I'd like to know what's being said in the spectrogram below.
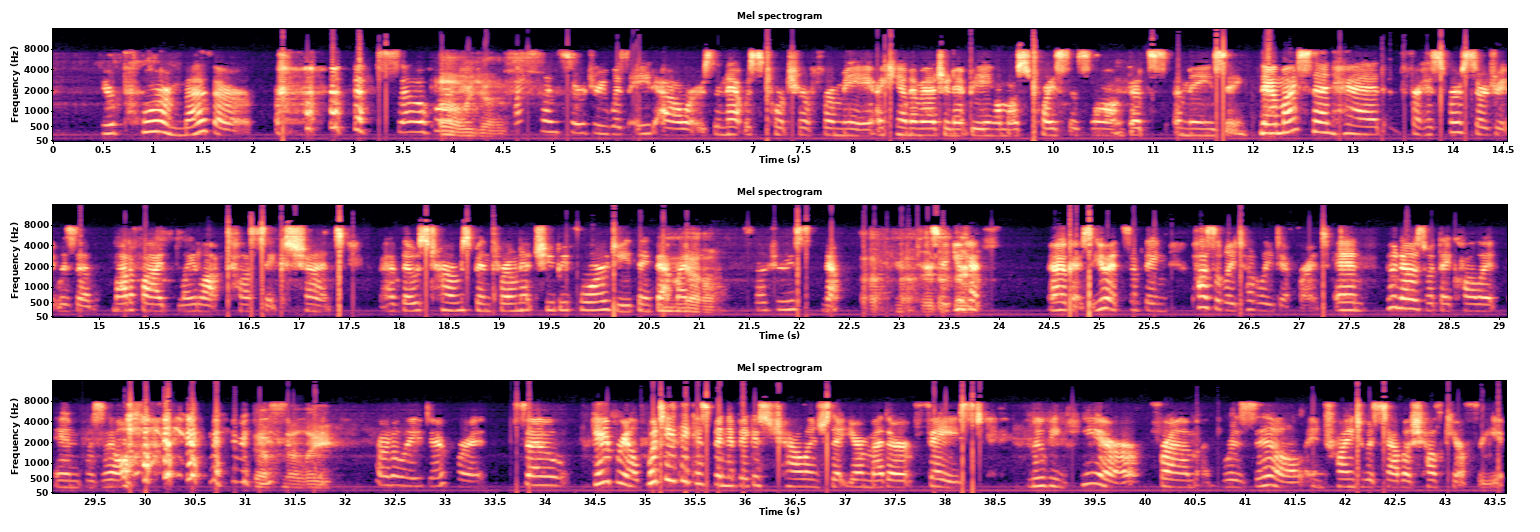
Your poor mother. That's so hard. Oh, My son's surgery was eight hours, and that was torture for me. I can't imagine it being almost twice as long. That's amazing. Now, my son had, for his first surgery, it was a modified Blalock Taussig shunt. Have those terms been thrown at you before? Do you think that might no, be surgeries? No. Not heard So you had okay, so you had something possibly totally different, and who knows what they call it in Brazil? Maybe Definitely. totally different. So, Gabriel, what do you think has been the biggest challenge that your mother faced moving here from Brazil and trying to establish healthcare for you?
